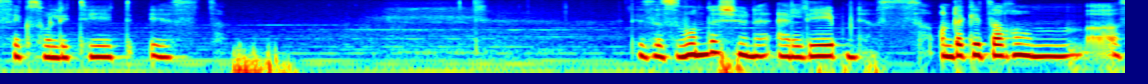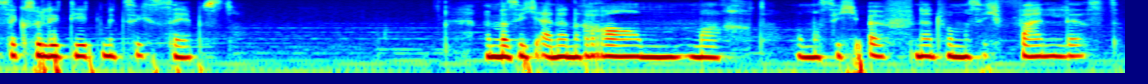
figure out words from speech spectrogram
Sexualität ist dieses wunderschöne Erlebnis. Und da geht es auch um äh, Sexualität mit sich selbst. Wenn man sich einen Raum macht, wo man sich öffnet, wo man sich fallen lässt,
